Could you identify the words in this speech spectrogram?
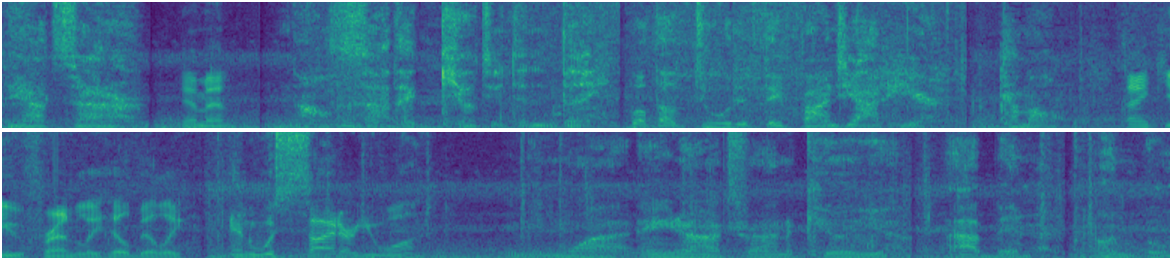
The outsider. Yeah, man. No, so they killed you, didn't they? Well, they'll do it if they find you out here. Come on. Thank you, friendly hillbilly. And which side are you on? You mean why ain't I trying to kill you? I've been unborn.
